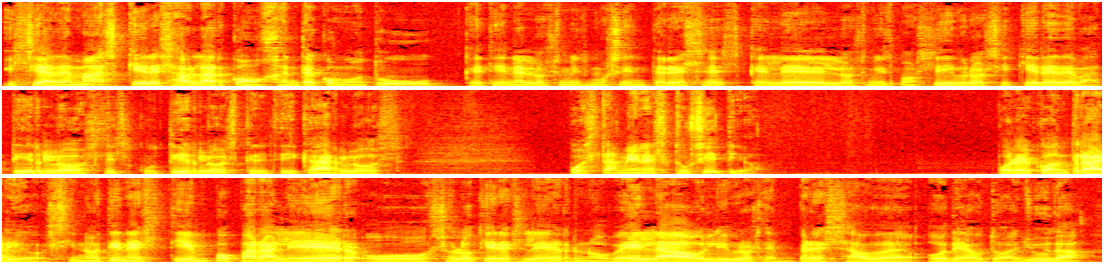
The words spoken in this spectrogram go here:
Y si además quieres hablar con gente como tú, que tiene los mismos intereses, que lee los mismos libros y quiere debatirlos, discutirlos, criticarlos, pues también es tu sitio. Por el contrario, si no tienes tiempo para leer o solo quieres leer novela o libros de empresa o de, autoayuda,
